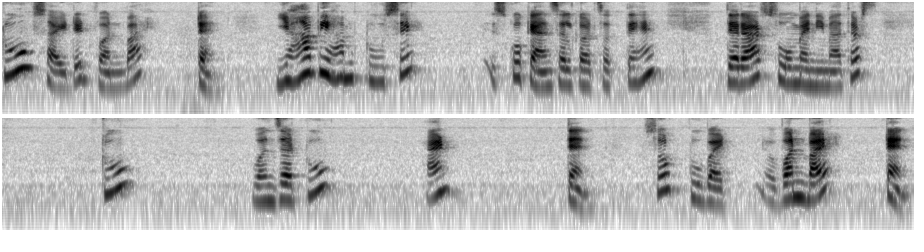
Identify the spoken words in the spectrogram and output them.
two sided one by ten यहाँ भी हम टू से इसको कैंसिल कर सकते हैं. There are so many methods to ones are 2 and 10 so 2 by uh, 1 by 10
